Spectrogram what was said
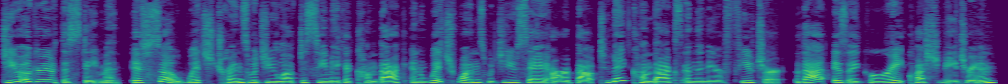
Do you agree with this statement? If so, which trends would you love to see make a comeback, and which ones would you say are about to make comebacks in the near future? That is a great question, Adrian.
